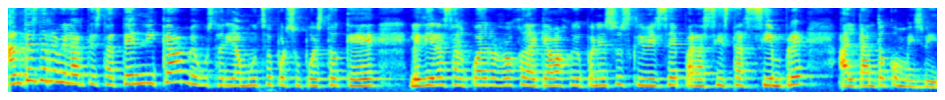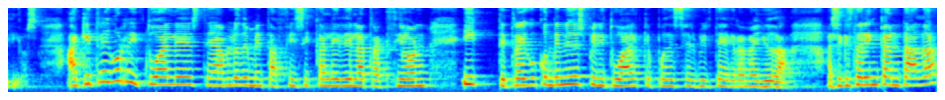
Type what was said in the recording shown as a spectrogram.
antes de revelarte esta técnica, me gustaría mucho, por supuesto, que le dieras al cuadro rojo de aquí abajo y pones suscribirse para así estar siempre al tanto con mis vídeos. Aquí traigo rituales, te hablo de metafísica, ley de la atracción y te traigo contenido espiritual que puede servirte de gran ayuda. Así que estaré encantada,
